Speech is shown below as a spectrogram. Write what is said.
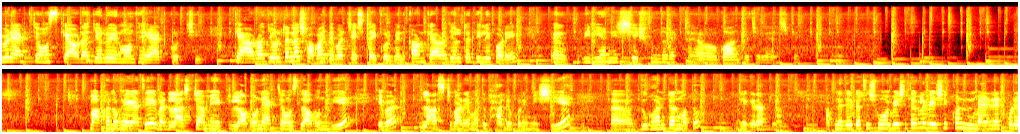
এবার এক চামচ কেওড়া জলও এর মধ্যে অ্যাড করছি। কেওড়া জলটা না সবাই দেবার চেষ্টাই করবেন, কারণ কেওড়া জলটা দিলে পরে বিরিয়ানির সে সুন্দর একটা গন্ধ চলে আসবে। মাখানো হয়ে গেছে, এবার লাস্টে আমি একটু লবণ, এক চামচ লবণ দিয়ে এবার লাস্ট বারের মতো ভালো করে মিশিয়ে দু ঘণ্টার মতো ঢেকে রাখলাম। আপনাদের কাছে সময় বেশি থাকলে বেশিক্ষণ ম্যারিনেট করে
